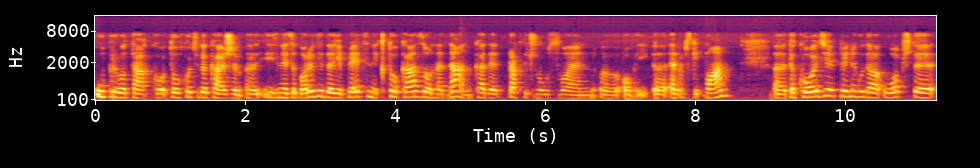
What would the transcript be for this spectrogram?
upravo tako, to hoću da kažem. E, I ne zaboravite da je predsednik to kazao na dan kada je praktično usvojen e, ovaj e, evropski plan, takođe, pre nego da uopšte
